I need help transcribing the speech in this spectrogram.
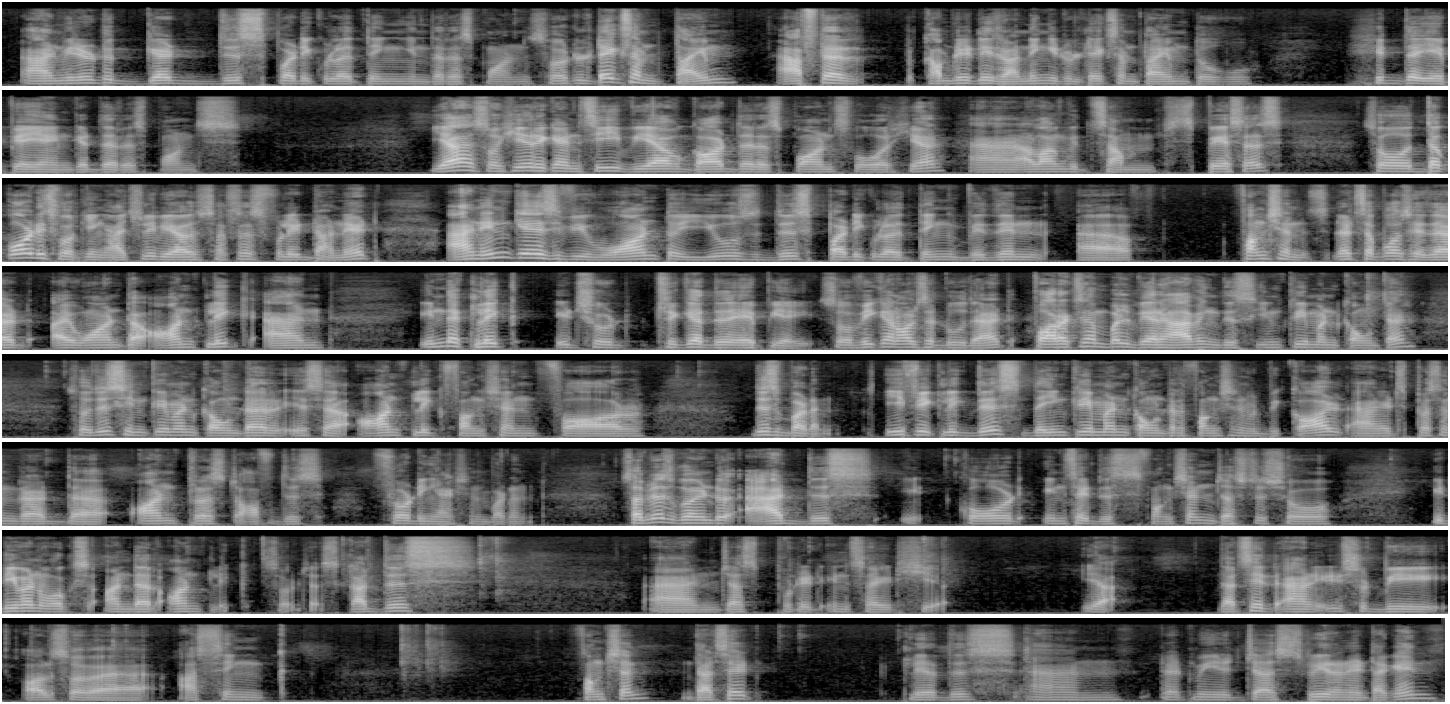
And we need to get this particular thing in the response. So it will take some time. After completely running it will take some time to hit the API and get the response. Yeah so here you can see we have got the response over here and along with some spaces. So the code is working. Actually we have successfully done it. And in case if you want to use this particular thing within uh, functions. Let's suppose say that I want a on click and in the click it should trigger the API so we can also do that. For example we are having this increment counter. So this increment counter is a on click function for this button. If we click this the increment counter function will be called and it's present at the on pressed of this floating action button. So I'm just going to add this code inside this function just to show it even works under on click. So just cut this and just put it inside here. Yeah that's it. And it should be also a async function. That's it. Clear this and let me just rerun it again.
